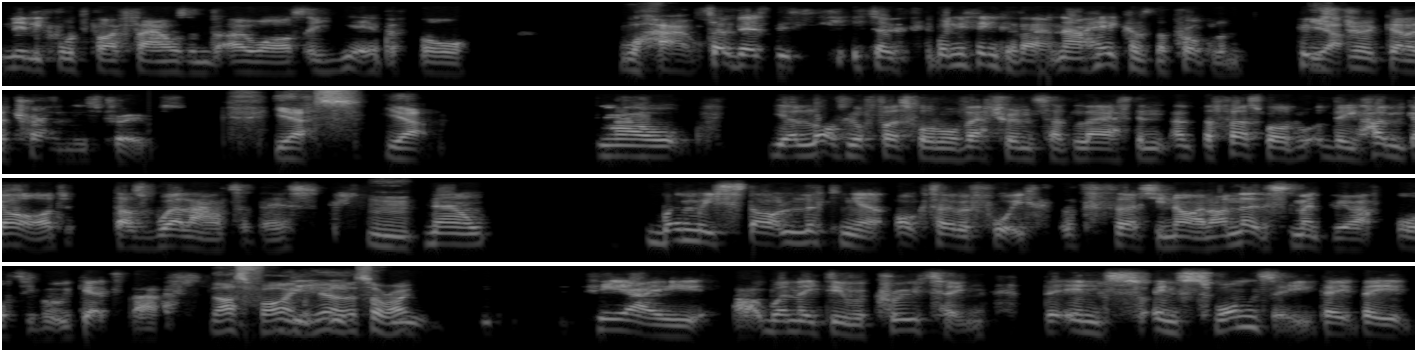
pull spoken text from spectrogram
nearly 45,000 ORs a year before. Wow. So there's this. So when you think of that, now here comes the problem: who's yeah. going to train these troops? Yes. Yeah. Now yeah, a lot of your First World War veterans have left, and the First World, War, the Home Guard does well out of this. Mm. Now, when we start looking at October 40, 39, I know this is meant to be about 40, but we get to that. That's fine. The, yeah, that's all right. PA, uh, when they do recruiting, in in Swansea, they they,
